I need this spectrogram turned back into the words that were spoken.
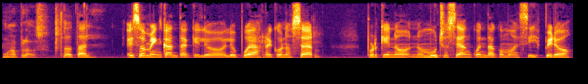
un aplauso. Total. Eso me encanta que lo, lo puedas reconocer, porque no, no muchos se dan cuenta, como decís, pero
